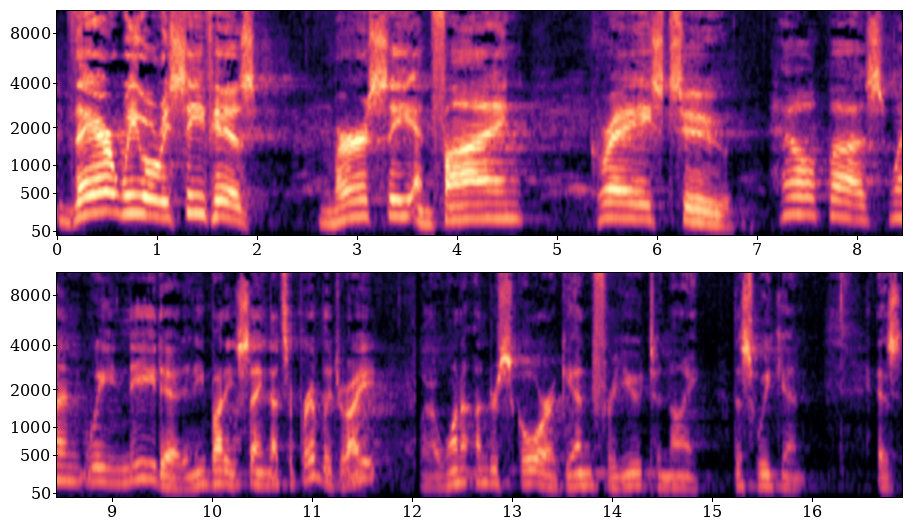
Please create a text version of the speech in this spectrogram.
There we will receive his mercy and find grace to help us when we need it. Anybody saying that's a privilege, right? What I want to underscore again for you tonight, this weekend, is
